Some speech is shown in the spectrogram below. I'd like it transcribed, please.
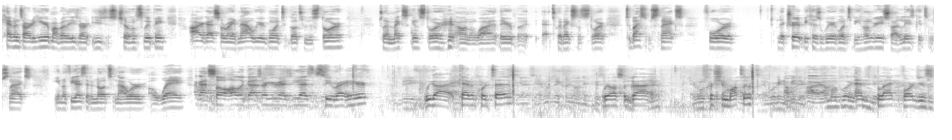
Kevin's already here. My brother, he's, already, he's just chilling, sleeping. Alright guys, so right now we are going to go to the store, to a Mexican store. I don't know why there, but yeah, to a Mexican store to buy some snacks for the trip because we're going to be hungry. So at least get some snacks. You know, if you guys didn't know, it's an hour away. Alright guys, so all the guys are here as you guys can see right here. We got Kevin Cortez. We also got Christian Mata. And we're gonna be there. Alright, I'm uploading and. Black Vargas.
